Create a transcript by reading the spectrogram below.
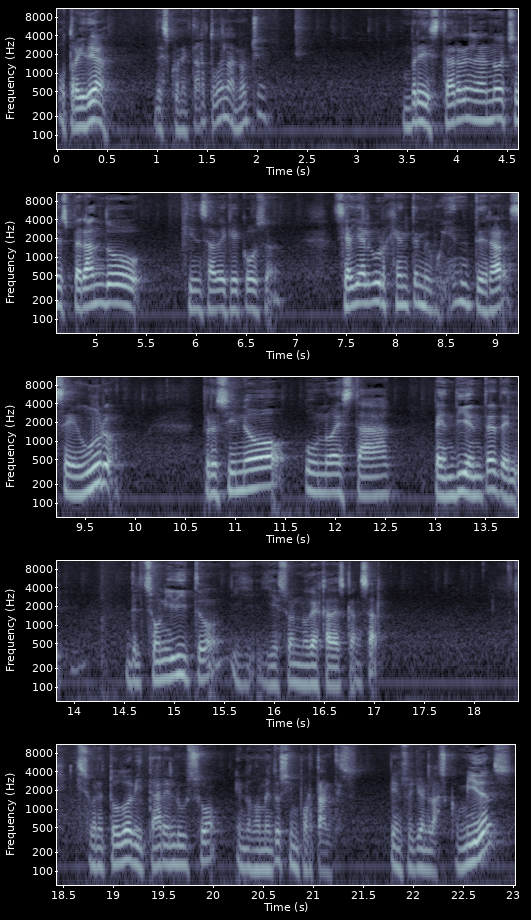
Otra idea, desconectar toda la noche. Hombre, estar en la noche esperando quién sabe qué cosa. Si hay algo urgente me voy a enterar seguro. Pero si no, uno está pendiente del, sonidito y, y eso no deja descansar y sobre todo evitar el uso en los momentos importantes. Pienso yo en las comidas,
